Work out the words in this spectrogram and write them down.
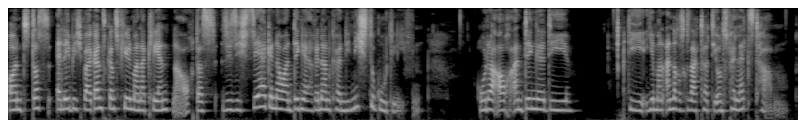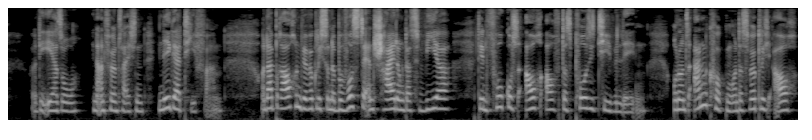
Und das erlebe ich bei ganz, ganz vielen meiner Klienten auch, dass sie sich sehr genau an Dinge erinnern können, die nicht so gut liefen. Oder auch an Dinge, die, die jemand anderes gesagt hat, die uns verletzt haben. Oder die eher so, in Anführungszeichen, negativ waren. Und da brauchen wir wirklich so eine bewusste Entscheidung, dass wir den Fokus auch auf das Positive legen und uns angucken und das wirklich auch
